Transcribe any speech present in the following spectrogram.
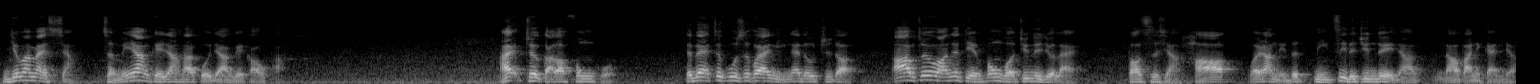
你就慢慢想，怎么样可以让他国家给搞垮。哎，就搞到烽火，对不对？这故事后来你应该都知道啊。周幽王就点烽火，军队就来。褒姒想，好，我让你的你自己的军队，然后然后把你干掉。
